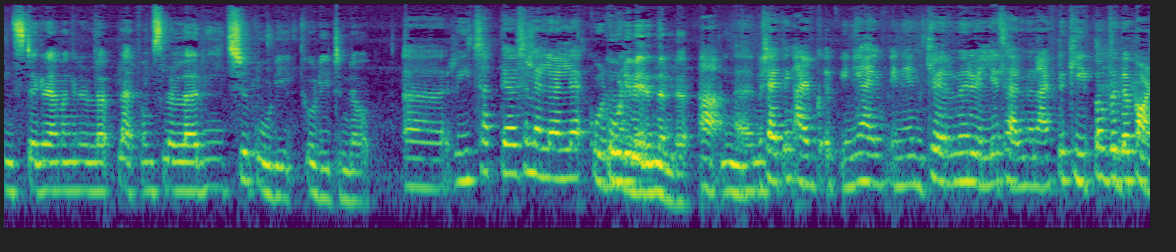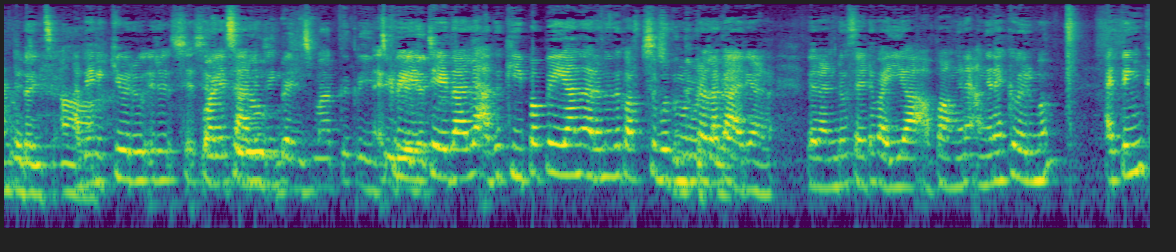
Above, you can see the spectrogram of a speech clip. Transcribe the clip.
ഇൻസ്റ്റാഗ്രാം അങ്ങനെയുള്ള പ്ലാറ്റ്ഫോംസിലുള്ള റീച്ച് കൂടി കൂടിയിട്ടുണ്ടോ? റീച്ച് അത്യാവശ്യം മെല്ലെ മെല്ലെ കൂടി വരുന്നുണ്ട്. പക്ഷെ ഐ തിങ്ക് ഇനി ഇനി എനിക്ക് വരുന്ന ഒരു വലിയ challenge I to keep up with the Contents, ആ. അതെനിക്ക് ഒരു ഒരു ക്രിയേറ്റ് ചെയ്താൽ അത് കീപ്പ് അപ്പ് ചെയ്യാന്ന് പറയുന്നത് കുറച്ച് ബുദ്ധിമുട്ടുള്ള കാര്യമാണ്. രണ്ടു ദിവസമായിട്ട് വയ്യ. അപ്പൊ അങ്ങനെ അങ്ങനെയൊക്കെ വരുമ്പം I think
